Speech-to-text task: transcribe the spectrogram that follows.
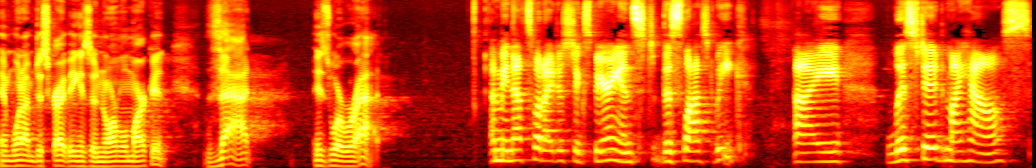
and what I'm describing is a normal market, that is where we're at. I mean, that's what I just experienced this last week. I listed my house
